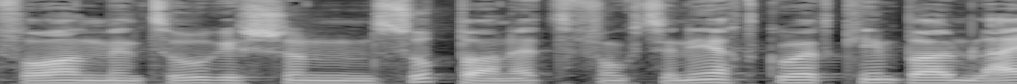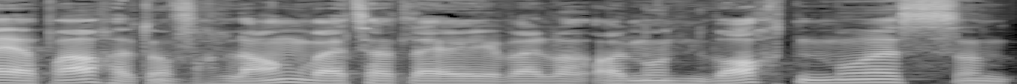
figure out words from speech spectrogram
fahren mit dem Zug ist schon super, nicht? Funktioniert gut. Kind bei allem Leier braucht halt einfach lang, weil, halt, gleich- weil er allem unten warten muss. Und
